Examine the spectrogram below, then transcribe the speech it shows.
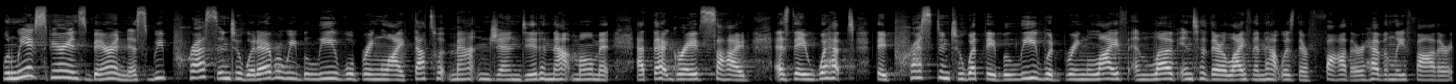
When we experience barrenness, we press into whatever we believe will bring life. That's what Matt and Jen did in that moment at that graveside. As they wept, they pressed into what they believed would bring life and love into their life, and that was their Father, Heavenly Father.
